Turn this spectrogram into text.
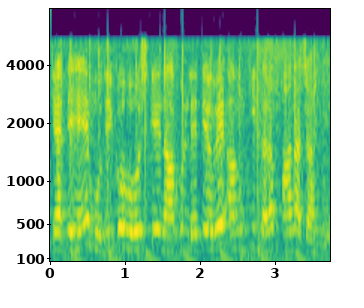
کہتے ہیں، مودی کو ہوش کے ناخن لیتے ہوئے امن کی طرف آنا چاہیے۔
